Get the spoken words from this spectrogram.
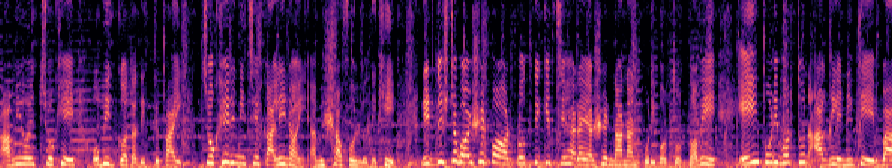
আমি ওই চোখে অভিজ্ঞতা দেখতে পাই। চোখের নিচে কালি নয়, আমি সাফল্য দেখি। নির্দিষ্ট বয়সের পর প্রত্যেকের চেহারায় আসে নানান পরিবর্তন। তবে এই পরিবর্তন আগলে নিতে বা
